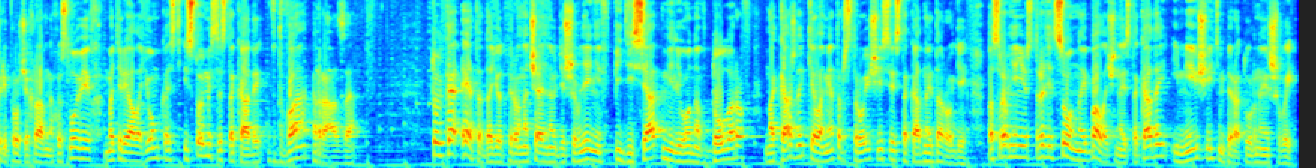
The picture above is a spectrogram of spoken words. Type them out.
при прочих равных условиях материалоемкость и стоимость эстакады в два раза. Только это дает первоначальное удешевление в 50 миллионов долларов на каждый километр строящейся эстакадной дороги по сравнению с традиционной балочной эстакадой, имеющей температурные швы.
